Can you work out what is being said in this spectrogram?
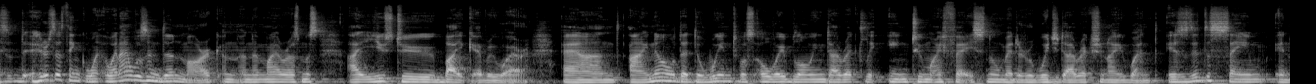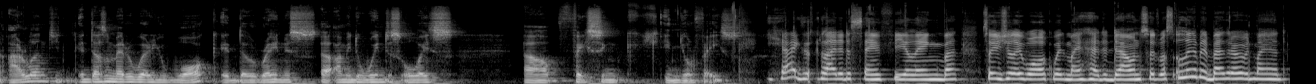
here's the thing when, when I was in Denmark and, and in my Erasmus, I used to bike everywhere. And I know that the wind was always blowing directly into my face, no matter which direction I went. Is it the same in Ireland? It doesn't matter where you walk, it, the rain is, uh, I mean, the wind is always uh, facing in your face. Yeah, exactly. I the same feeling, but so I usually walk with my head down. So it was a little bit better with my head,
